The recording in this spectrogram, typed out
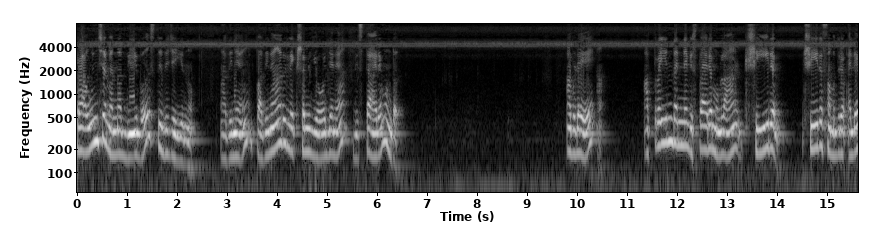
ക്രൗഞ്ചം എന്ന ദ്വീപ് സ്ഥിതി ചെയ്യുന്നു. അതിന് പതിനാറ് ലക്ഷം യോജന വിസ്താരമുണ്ട്. അവിടെ അത്രയും തന്നെ വിസ്താരമുള്ള ക്ഷീരം ക്ഷീരസമുദ്രം അല്ലെ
